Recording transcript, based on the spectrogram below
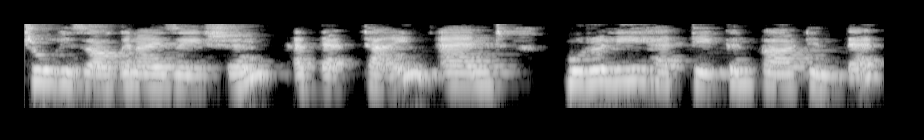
through his organization at that time, and Murali had taken part in that.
